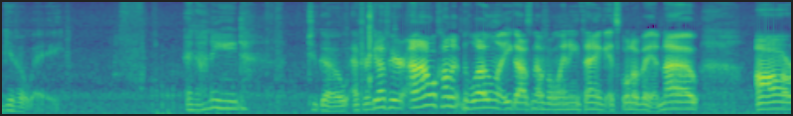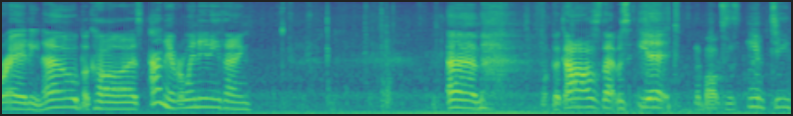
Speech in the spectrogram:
giveaway. And I need to go after I get off here. And I will comment below and let you guys know if I win anything. It's going to be a no. Already no because I never win anything. Um, but guys, that was it. The box is empty.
